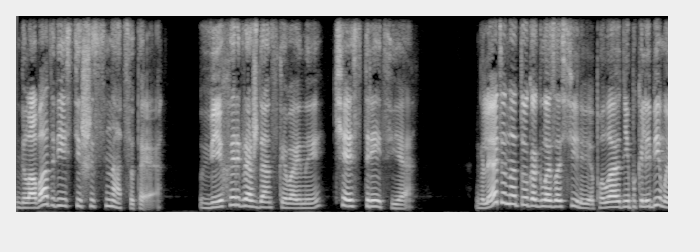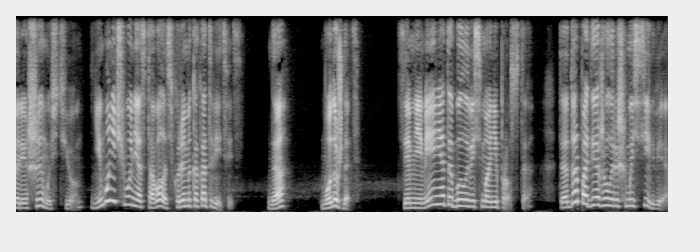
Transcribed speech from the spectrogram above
Глава 216. Вихрь гражданской войны. Часть третья. Глядя на то, как глаза Сильвии пылают непоколебимой решимостью, ему ничего не оставалось, кроме как ответить. «Да, буду ждать». Тем не менее, это было весьма непросто. Теодор поддерживал решимость Сильвии,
